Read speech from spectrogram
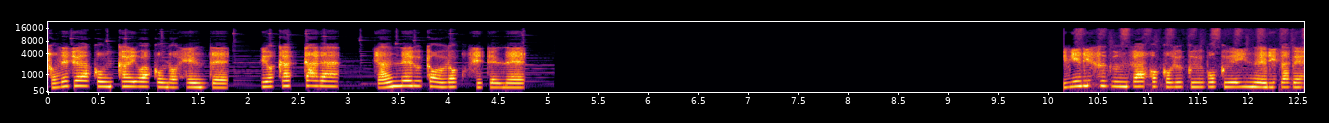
それじゃあ今回はこの辺で、よかったら、チャンネル登録してね。イギリス軍が誇る空母クイーンエリザベ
